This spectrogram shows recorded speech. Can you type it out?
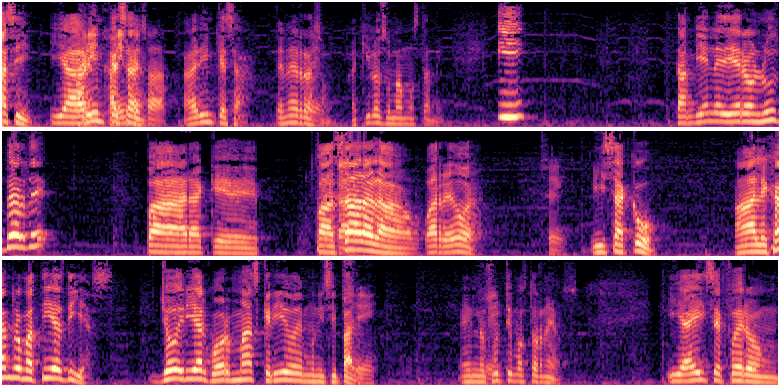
Ah, sí, y a Arim Arim- Arim Quesada. Quesada. Arim Quesada, tenés razón, aquí lo sumamos también. Y también le dieron luz verde para que pasara la barredora. Sí. Y sacó a Alejandro Matías Díaz. Yo diría el jugador más querido de Municipal Sí. En los sí. últimos torneos. Y ahí se fueron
